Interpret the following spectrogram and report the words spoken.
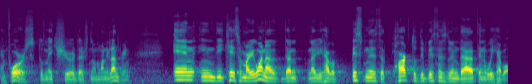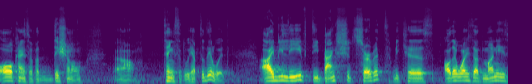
enforce to make sure there's no money laundering. And in the case of marijuana, then now you have a business that part of the business doing that, and we have all kinds of additional uh, things that we have to deal with. I believe the banks should serve it because otherwise that money is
